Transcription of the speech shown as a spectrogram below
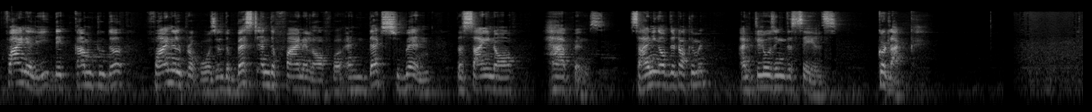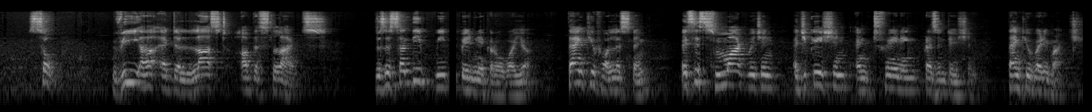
finally they come to the final proposal the best and the final offer and that's when the sign off happens. Signing of the document and closing the sales. Good luck. So we are at the last of the slides this is Sandip V. Pednekar over here. Thank you for listening. It's a Smart Vision education and training presentation. Thank you very much.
